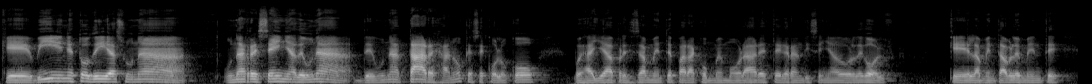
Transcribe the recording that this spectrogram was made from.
que vi en estos días una, una reseña de una, de una tarja ¿no? que se colocó pues allá precisamente para conmemorar este gran diseñador de golf, que lamentablemente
